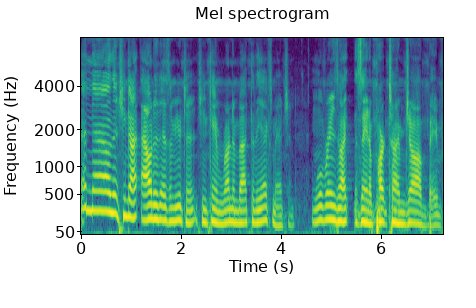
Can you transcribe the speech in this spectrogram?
And now that she got outed as a mutant, she came running back to the X Mansion. Wolverine's like, this ain't a part time job, babe.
